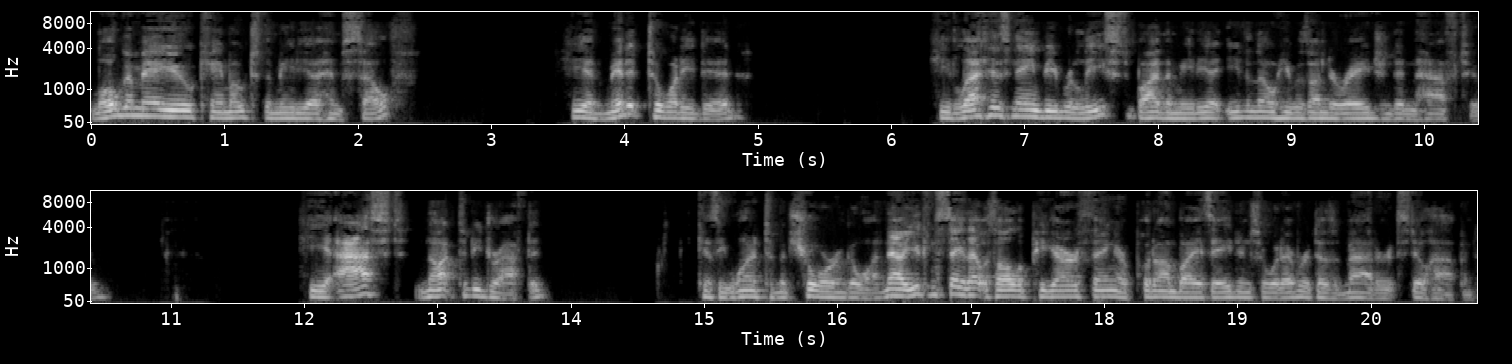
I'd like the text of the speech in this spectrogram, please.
Logan Mailloux came out to the media himself. He admitted to what he did. He let his name be released by the media, even though he was underage and didn't have to. He asked not to be drafted because he wanted to mature and go on. Now you can say that was all a PR thing or put on by his agents or whatever. It doesn't matter. It still happened.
